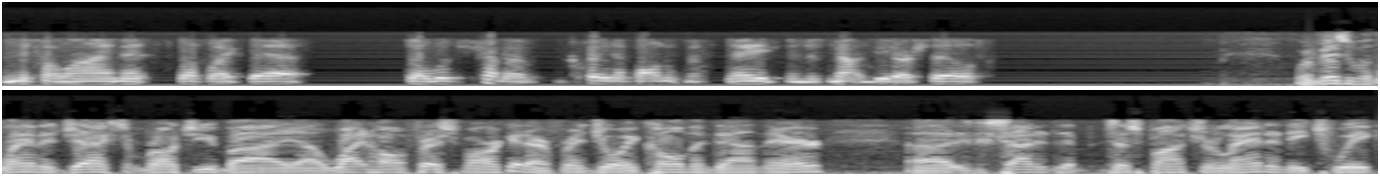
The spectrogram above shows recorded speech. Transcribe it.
misalignment, stuff like that. So we're just trying to clean up all the mistakes and just not beat ourselves. We're visiting with Landon Jackson, brought to you by uh, Whitehall Fresh Market. Our friend Joey Coleman down there, uh, excited to, to sponsor Landon each week.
